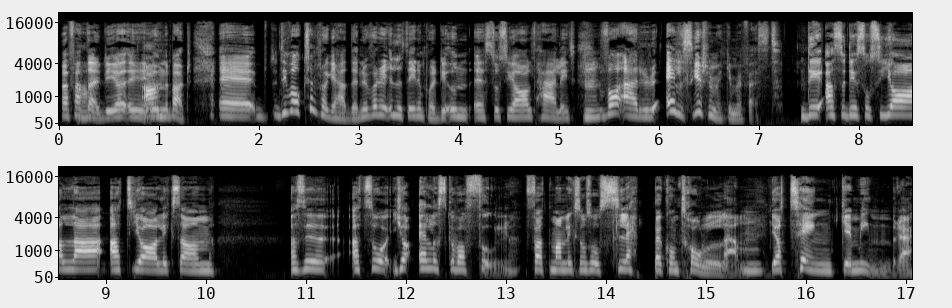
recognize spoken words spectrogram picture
Jag fattar, det är eh, underbart. Eh, det var också en fråga jag hade, nu var du lite inne på det, det är eh, socialt härligt. Mm. Vad är det du älskar så mycket med fest? Det, alltså det sociala, att jag liksom Alltså, att så, jag älskar att vara full för att man liksom så släpper kontrollen. Jag tänker mindre.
